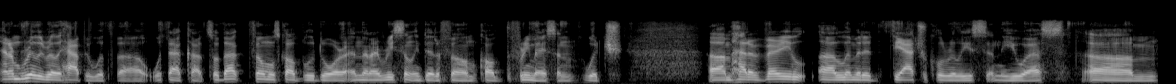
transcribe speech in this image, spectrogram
and I'm really really happy with uh, with that cut. So that film was called Blue Door, and then I recently did a film called The Freemason, which um, had a very uh, limited theatrical release in the U.S. Um,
